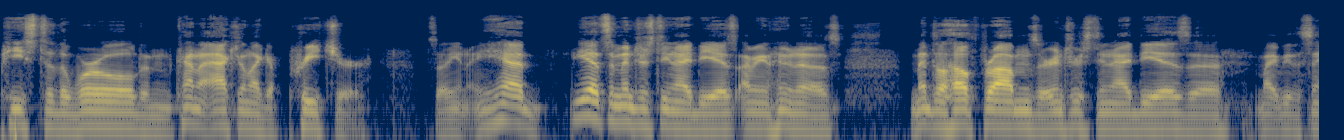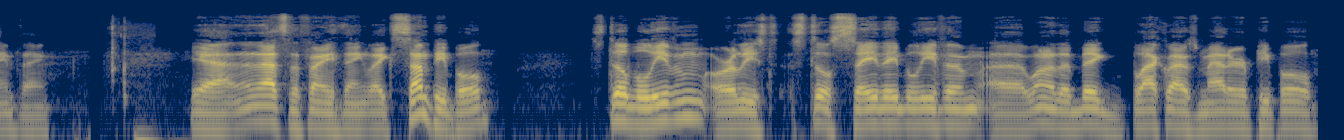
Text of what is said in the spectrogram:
peace to the world and kind of acting like a preacher. So, you know, he had he had some interesting ideas. I mean, who knows? Mental health problems or interesting ideas uh, might be the same thing. Yeah, and that's the funny thing. Like some people still believe him, or at least still say they believe him. Uh, one of the big Black Lives Matter people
